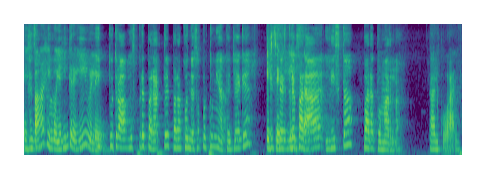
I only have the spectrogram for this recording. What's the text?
es mágico y es increíble. Y tu trabajo es prepararte para cuando esa oportunidad te llegue, estés, preparada, lista para tomarla. Tal cual.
